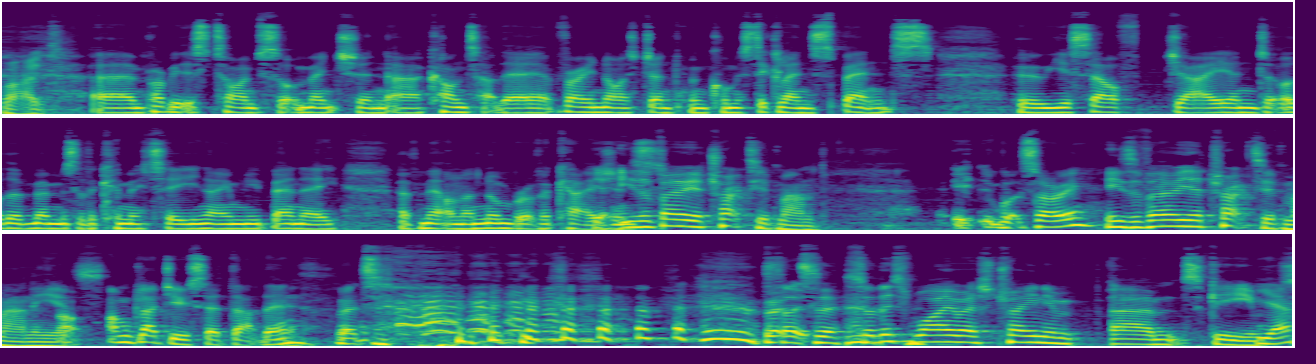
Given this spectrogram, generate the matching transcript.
Right. Um, probably it's time to sort of mention our contact there. A very nice gentleman called Mr. Glenn Spence, who yourself, Jay, and other members of the committee, namely Benny, have met on a number of Yeah, occasions. he's a very attractive man. It- what, sorry? He's a very attractive man, he is. I'm glad you said that then. But, so, uh, so this YOS training um, scheme, Yeah.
